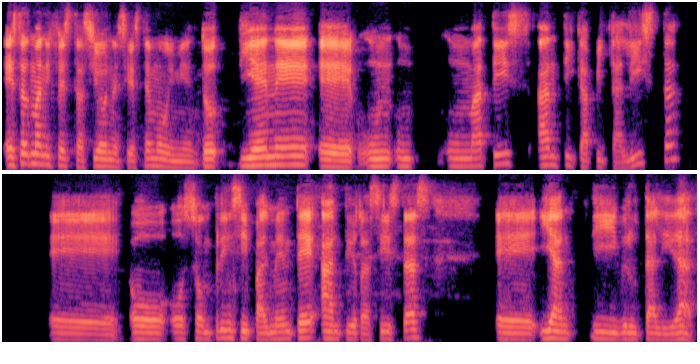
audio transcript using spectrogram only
estas manifestaciones y este movimiento tiene eh, un, matiz anticapitalista eh, o, son principalmente antirracistas eh, y antibrutalidad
